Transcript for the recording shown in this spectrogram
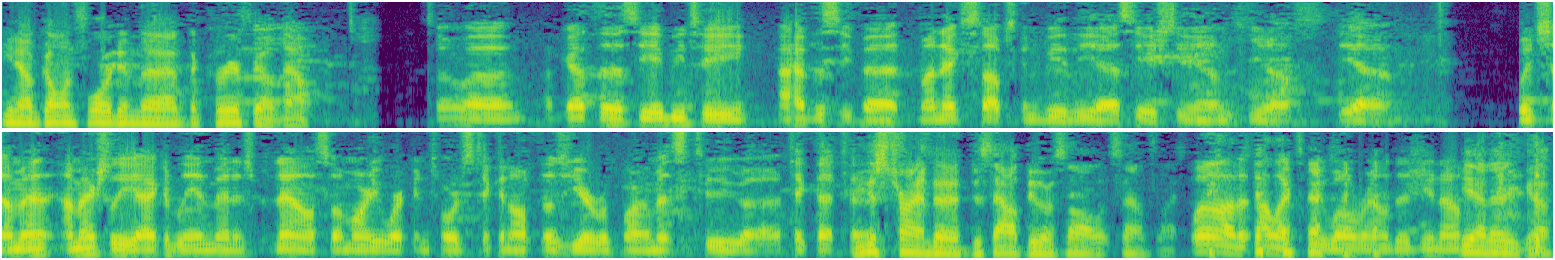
You know, going forward in the the career field now. So uh, I've got the CABT. I have the CBET. My next stop's going to be the uh, CHTM. You know, the uh, which I'm at, I'm actually actively in management now, so I'm already working towards ticking off those year requirements to uh, take that test. You're just trying to just outdo us all. It sounds like. well, I, I like to be well rounded. You know. Yeah, there you go.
